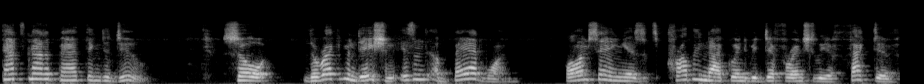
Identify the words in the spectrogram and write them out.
that's not a bad thing to do. So the recommendation isn't a bad one. All I'm saying is it's probably not going to be differentially effective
